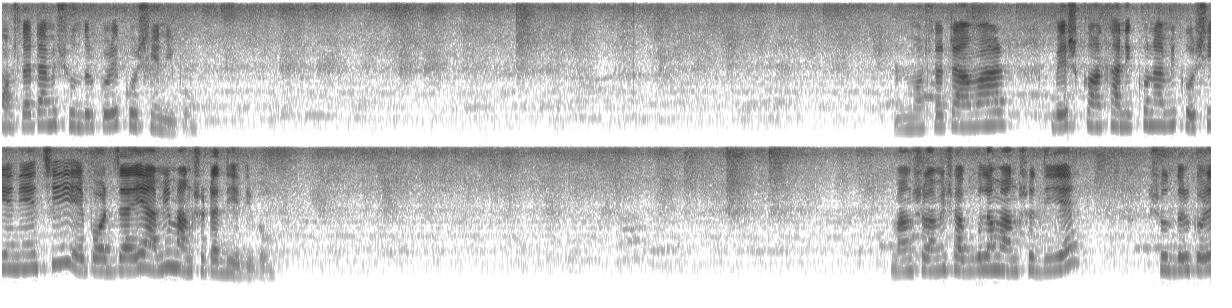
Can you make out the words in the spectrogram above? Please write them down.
মশলাটা আমি সুন্দর করে কষিয়ে নিব। মশলাটা আমার বেশ খানিক্ষণ আমি কষিয়ে নিয়েছি, এ পর্যায়ে আমি মাংসটা দিয়ে দিব। মাংস, আমি সবগুলো মাংস দিয়ে সুন্দর করে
